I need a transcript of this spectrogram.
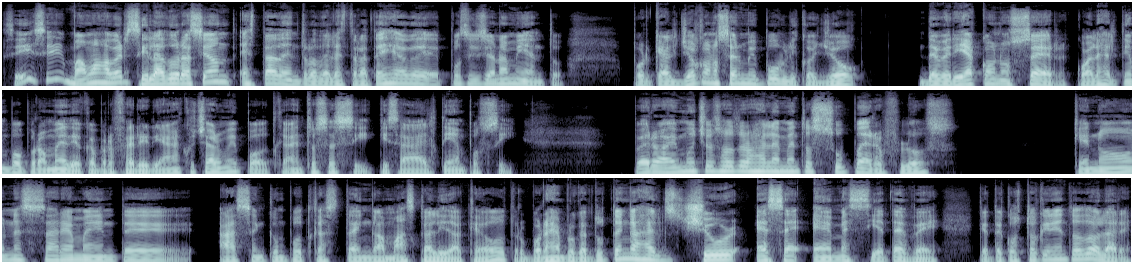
Sí, sí. Vamos a ver si la duración está dentro de la estrategia de posicionamiento. Porque al yo conocer mi público, yo debería conocer cuál es el tiempo promedio que preferirían escuchar mi podcast. Entonces sí, quizás el tiempo sí. Pero hay muchos otros elementos superfluos que no necesariamente hacen que un podcast tenga más calidad que otro. Por ejemplo, que tú tengas el Shure SM7B que te costó 500 dólares,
